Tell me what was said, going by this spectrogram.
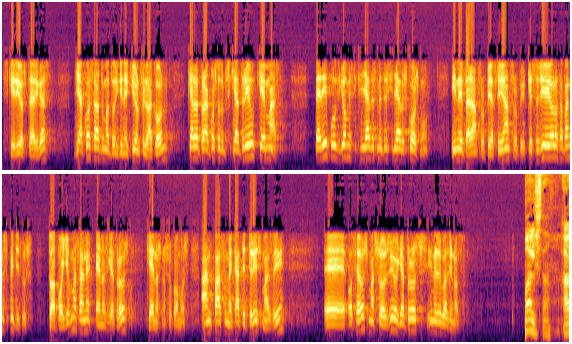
της κυρίως πτέρυγας, 200 άτομα των γυναικείων φυλακών και άλλα 300 του ψυχιατρίου και εμάς. Περίπου 2.500 με 3.000 κόσμο. Είναι υπεράνθρωποι αυτοί οι άνθρωποι. Και στις 2 η ώρα θα πάνε σπίτι τους. Το απόγευμα θα είναι ένας γιατρός και ένας νοσοκόμος. Αν πάθουμε κάτι τρεις μαζί, ε, ο Θεός μας σώζει, ο γιατρός είναι λίγο αδεινός. Μάλιστα. Α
